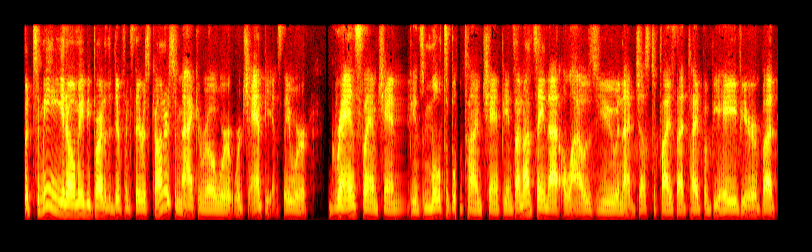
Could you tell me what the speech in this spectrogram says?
But to me, you know, maybe part of the difference there is Connors and McEnroe were were champions. They were Grand Slam champions, multiple time champions. I'm not saying that allows you and that justifies that type of behavior, but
